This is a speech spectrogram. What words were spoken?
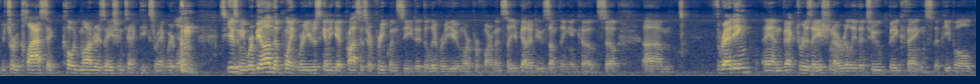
your sort of classic code modernization techniques, right? Where, Yeah. excuse me, we're beyond the point where you're just going to get processor frequency to deliver you more performance. So you've got to do something in code. So. Um, Threading and vectorization are really the two big things that people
